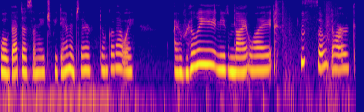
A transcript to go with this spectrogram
Whoa, that does some HP damage there. Don't go that way. I really need a nightlight. it's so dark.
